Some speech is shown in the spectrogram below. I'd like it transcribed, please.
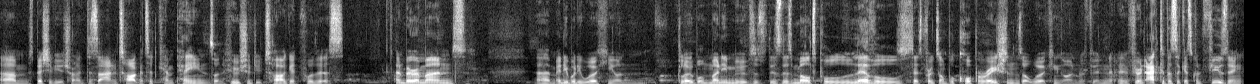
um, especially if you're trying to design targeted campaigns on who should you target for this. And bear in mind, um, anybody working on global money moves, there's, there's, there's, multiple levels that, for example, corporations are working on. If, in, if, you're an activist, it gets confusing.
